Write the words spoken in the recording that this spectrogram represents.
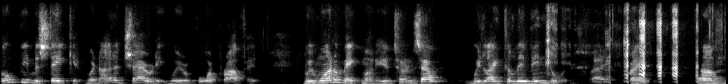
don't be mistaken. We're not a charity. We're a for-profit. We want to make money. It turns out we like to live indoors, Right. right? um,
